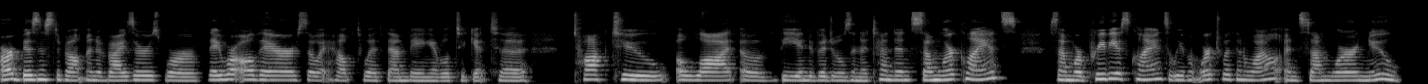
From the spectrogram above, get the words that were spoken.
our business development advisors were they were all there so it helped with them being able to get to talked to a lot of the individuals in attendance. Some were clients, some were previous clients that we haven't worked with in a while, and some were new.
